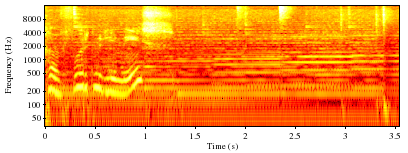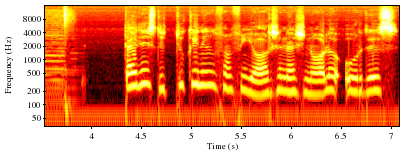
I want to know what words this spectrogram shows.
gaan voort met die nes. Tijdens die toekening van verjaarse nationale ordes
